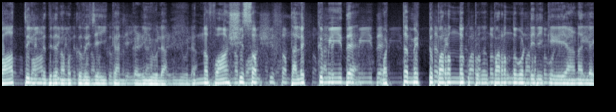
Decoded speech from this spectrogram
ബാത്തിലിനെതിരെ നമുക്ക് വിജയിക്കാൻ കഴിയൂല. ഇന്ന് ഫാഷിസം തലക്ക് മീതെ വട്ടമിട്ട് പറന്നു പറന്നുകൊണ്ടിരിക്കുകയാണല്ലേ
